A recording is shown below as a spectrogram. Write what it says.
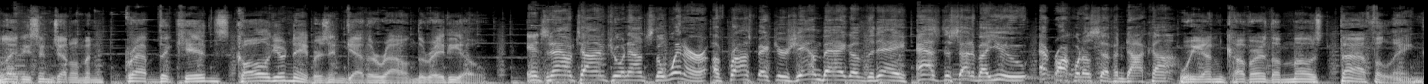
Ladies and gentlemen, grab the kids, call your neighbors, and gather round the radio. It's now time to announce the winner of Prospector's Yam Bag of the Day, as decided by you at rock107.com. We uncover the most baffling,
